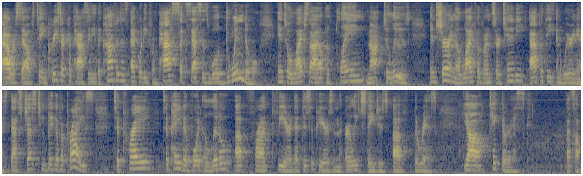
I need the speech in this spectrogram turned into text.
ourselves to increase our capacity, the confidence equity from past successes will dwindle into a lifestyle of playing not to lose, ensuring a life of uncertainty, apathy, and weariness. That's just too big of a price to pray to pay to avoid a little upfront fear that disappears in the early stages of the risk. Y'all, take the risk. That's all.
